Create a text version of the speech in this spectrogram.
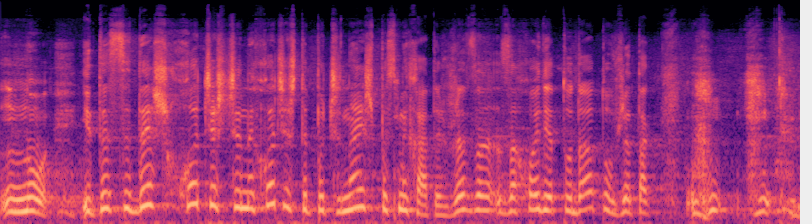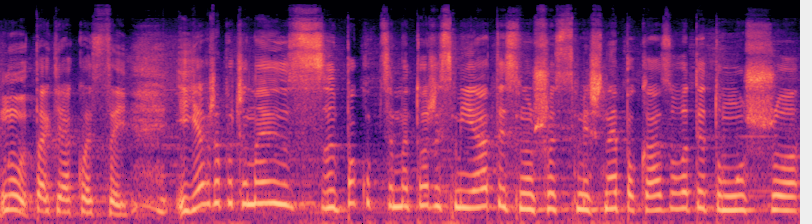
ну, і ти сидиш, хочеш чи не хочеш, ти починаєш посміхатись. Вже заходять туди, то вже так, ну, так якось цей. І я вже починаю з покупцями теж сміятись, ну, щось смішне показувати, тому що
